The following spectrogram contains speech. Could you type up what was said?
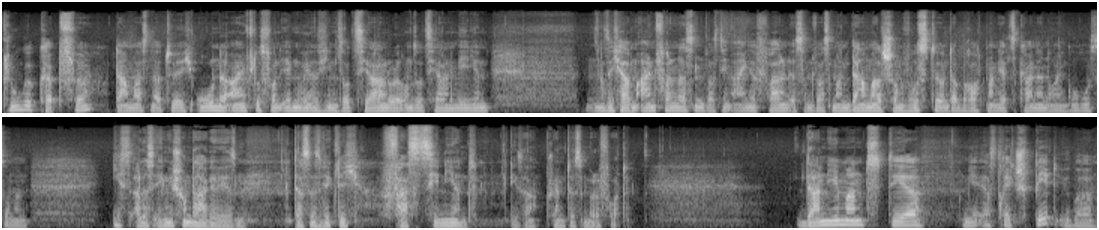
kluge Köpfe, damals natürlich ohne Einfluss von irgendwelchen sozialen oder unsozialen Medien, sich haben einfallen lassen, was denen eingefallen ist und was man damals schon wusste. Und da braucht man jetzt keine neuen Gurus, sondern ist alles irgendwie schon da gewesen. Das ist wirklich faszinierend, dieser Prentice Milford. Dann jemand, der mir erst recht spät über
